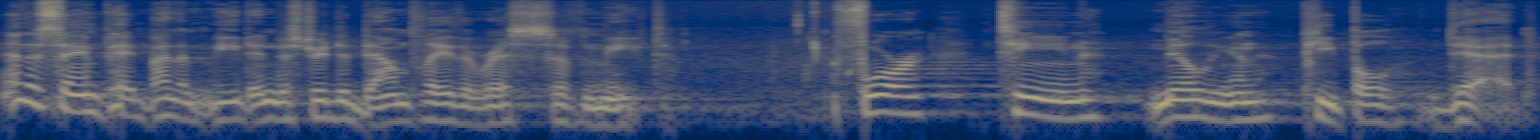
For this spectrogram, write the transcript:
and the same paid by the meat industry to downplay the risks of meat. 14 million people dead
